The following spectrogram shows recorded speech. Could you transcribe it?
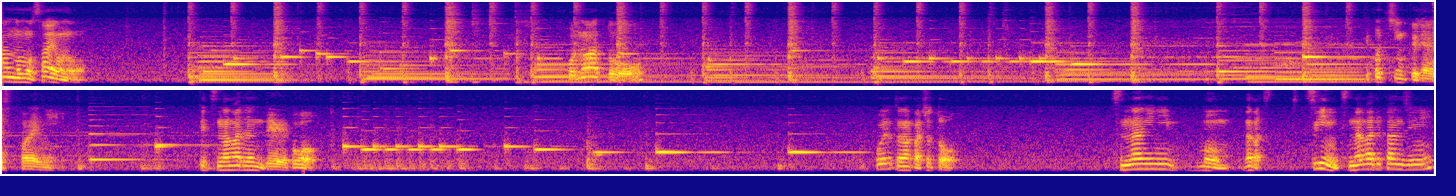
半のもう最後の。この後。でこっちに来るじゃないですかこれに。でつながるんでこうこれだとなんかちょっとつなぎにもうなんか次につながる感じに？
